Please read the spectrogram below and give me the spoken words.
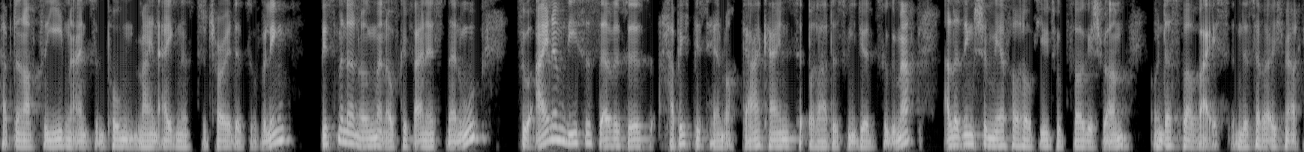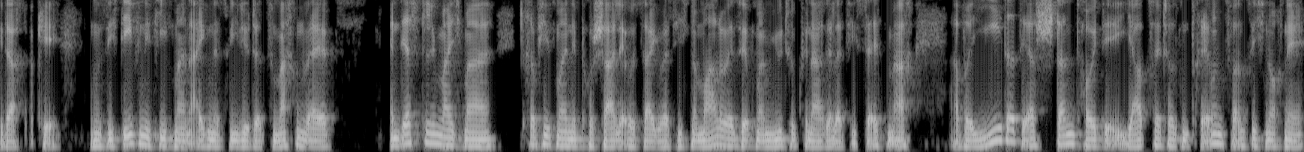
Habe dann auch zu jedem einzelnen Punkt mein eigenes Tutorial dazu verlinkt. Bis mir dann irgendwann aufgefallen ist, Nanu, zu einem dieser Services habe ich bisher noch gar kein separates Video dazu gemacht, allerdings schon mehrfach auf YouTube vorgeschwärmt und das war Weiß. Und deshalb habe ich mir auch gedacht, okay, muss ich definitiv mal ein eigenes Video dazu machen, weil an der Stelle manchmal treffe ich meine pauschale Aussage, was ich normalerweise auf meinem YouTube-Kanal relativ selten mache. Aber jeder, der Stand heute, Jahr 2023, noch eine,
